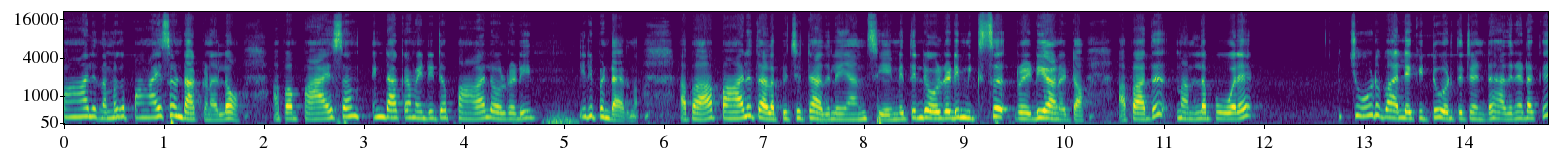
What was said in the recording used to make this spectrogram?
പാൽ നമുക്ക് പായസം ഉണ്ടാക്കണമല്ലോ അപ്പം പായസം ഉണ്ടാക്കാൻ വേണ്ടിയിട്ട് പാൽ ഓൾറെഡി ഇരിപ്പുണ്ടായിരുന്നു. അപ്പോൾ ആ പാൽ തിളപ്പിച്ചിട്ട് അതിൽ ഞാൻ സേമ്യത്തിന്റെ ഓൾറെഡി മിക്സ് റെഡിയാണ് കേട്ടോ. അപ്പോൾ അത് നല്ലപോലെ ചൂട് പാലിലേക്ക് ഇട്ട് കൊടുത്തിട്ടുണ്ട്. അതിനിടക്ക്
